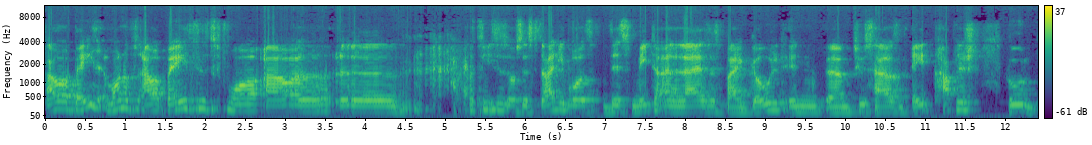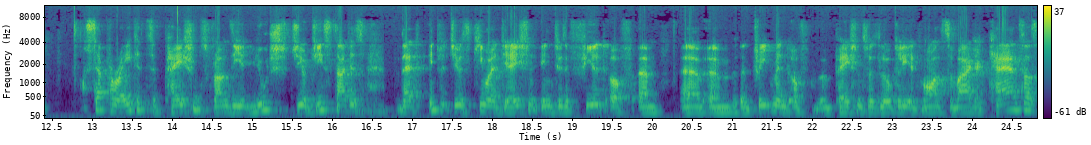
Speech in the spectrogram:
Our base, one of our bases for our uh, thesis of the study was this meta-analysis by Gold in um, 2008 published, who separated the patients from the huge GOG studies that introduced chemoradiation into the field of um, uh, um, the treatment of patients with locally advanced cervical cancers,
